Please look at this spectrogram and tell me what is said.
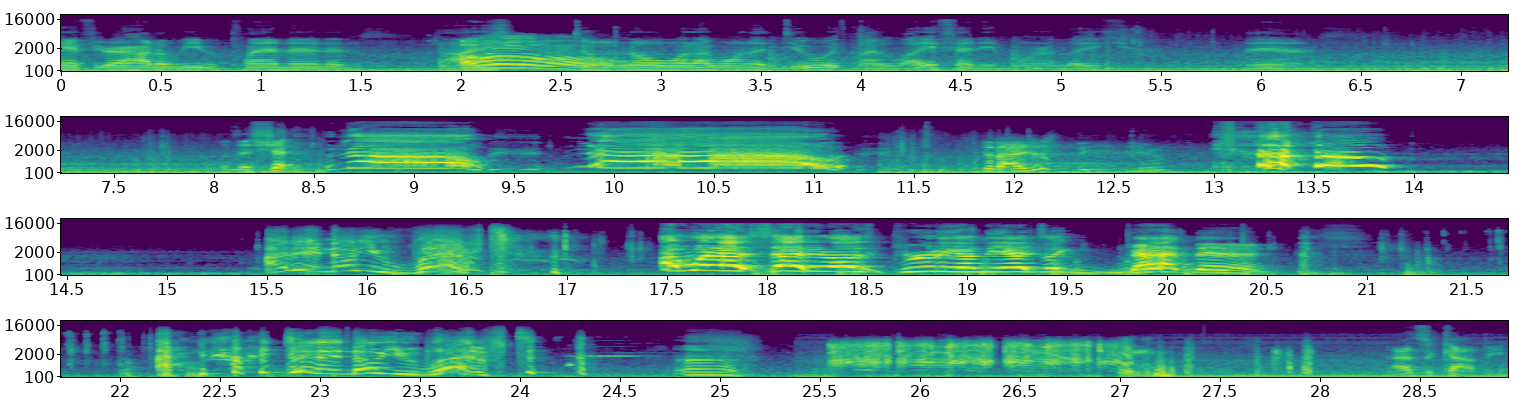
Can't figure out how to leave a planet, and I Oh. don't know what I want to do with my life anymore. Like, man. But the ship. No! No! Did I just leave you? No! I didn't know you left. I went outside and I was brooding on the edge like Batman. I, I didn't know you left. Oh, that's a copy.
